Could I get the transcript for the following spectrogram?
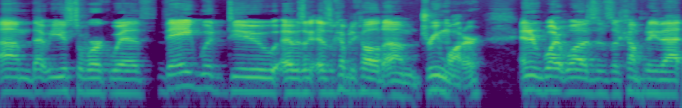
um, that we used to work with. They would do it was a, it was a company called um, Dreamwater, and what it was is a company that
